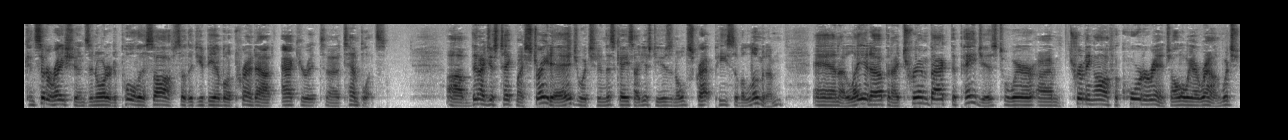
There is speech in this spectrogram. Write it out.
considerations in order to pull this off so that you'd be able to print out accurate uh, templates. Um, then I just take my straight edge, which in this case I just use an old scrap piece of aluminum, and I lay it up and I trim back the pages to where I'm trimming off a quarter inch all the way around, which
